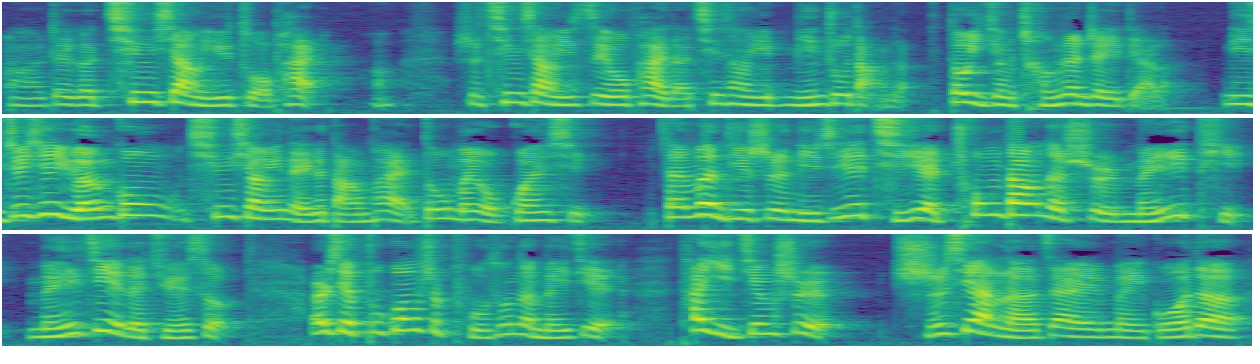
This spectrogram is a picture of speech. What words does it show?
啊这个倾向于左派啊，是倾向于自由派的，倾向于民主党的，都已经承认这一点了。你这些员工倾向于哪个党派都没有关系，但问题是你这些企业充当的是媒体媒介的角色，而且不光是普通的媒介，它已经是实现了在美国的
